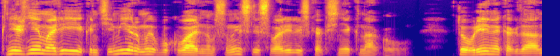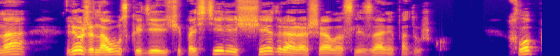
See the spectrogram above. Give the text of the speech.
Княжне Марии Кантемир мы в буквальном смысле свалились, как снег на голову, в то время, когда она, лежа на узкой девичьей постели, щедро орошала слезами подушку. Хлоп,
